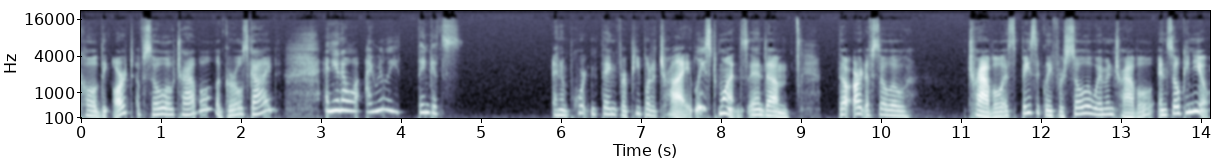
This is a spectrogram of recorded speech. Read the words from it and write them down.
called The Art of Solo Travel, a girl's guide. And you know, I really think it's an important thing for people to try at least once. And um, the art of solo travel is basically for solo women travel, and so can you.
